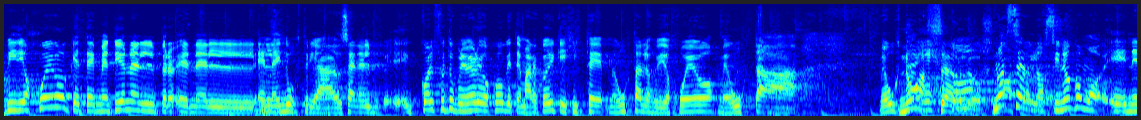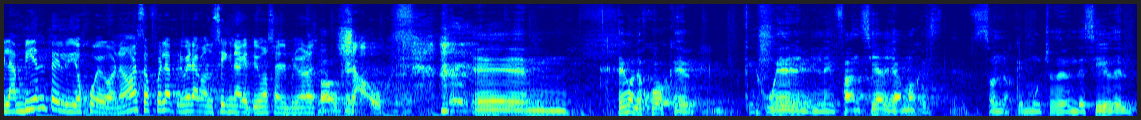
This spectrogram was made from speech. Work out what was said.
videojuego que te metió en, el, pro- en, el, en la industria. O sea, en el, eh, ¿cuál fue tu primer videojuego que te marcó y que dijiste, me gustan los videojuegos, me gusta... Me gusta No esto"? hacerlos, No, no hacerlos, sino como en el ambiente del videojuego, ¿no? Esa fue la primera consigna que tuvimos en el primer Ah, show. Eh, tengo los juegos que, que jugué en la infancia, digamos, que son los que muchos deben decir, del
